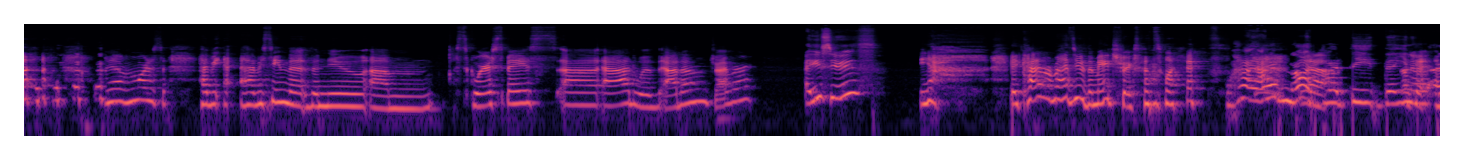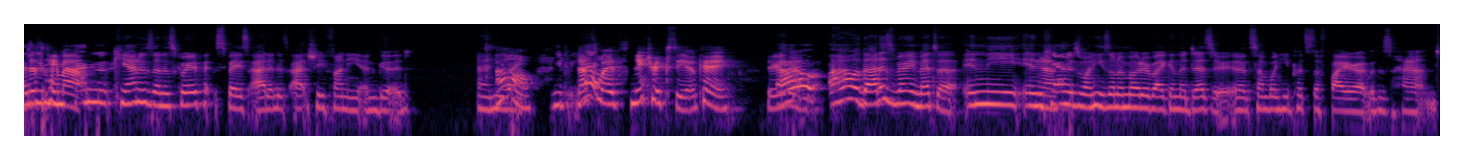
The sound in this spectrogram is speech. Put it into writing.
have- we have more to say. Have you have you seen the the new um, Squarespace uh, ad with Adam Driver? Are you serious? Yeah, it kind of reminds you of The Matrix. That's why. Wow, I have not, Yeah. but the, the you Okay, know, it just came out. Keanu's in a Squarespace ad, and it's actually funny and good. And like, Oh, he- That's yeah. why it's Matrixy. Okay, there you Oh, go. oh, that is very meta. In the in Yeah. Keanu's one, he's on a motorbike in the desert, and at some point he puts the fire out with his hand,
